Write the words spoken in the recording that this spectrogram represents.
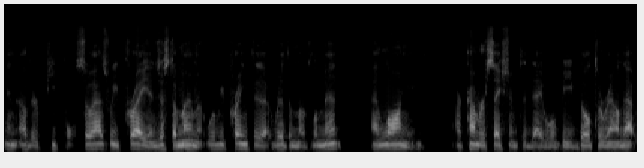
in other people. So as we pray in just a moment, we'll be praying through that rhythm of lament and longing. Our conversation today will be built around that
